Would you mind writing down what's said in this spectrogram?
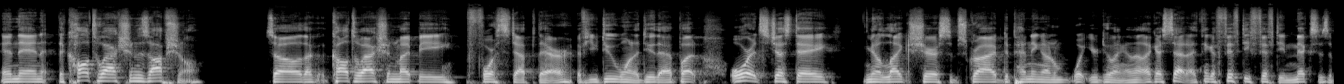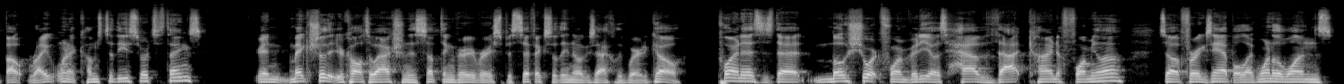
And then the call to action is optional. So the call to action might be fourth step there if you do want to do that, but or it's just a you know like, share, subscribe depending on what you're doing. And like I said, I think a 50-50 mix is about right when it comes to these sorts of things. And make sure that your call to action is something very very specific so they know exactly where to go. Point is is that most short form videos have that kind of formula. So for example, like one of the ones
